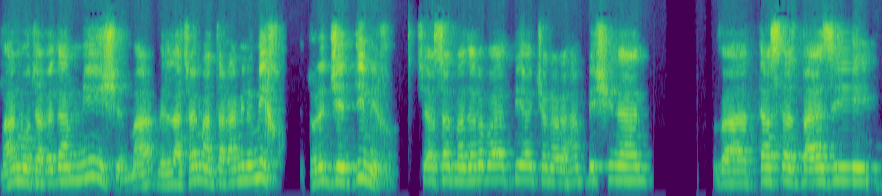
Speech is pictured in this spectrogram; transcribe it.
من معتقدم میشه. ملت های منطقه اینو می‌خواد طور جدی می‌خواد سیاست مداره باید بیان کنار هم بشینن و دست از بعضی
